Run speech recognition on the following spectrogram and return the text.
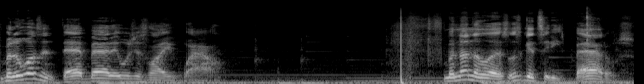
but it wasn't that bad. It was just like wow. But nonetheless let's get to these battles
